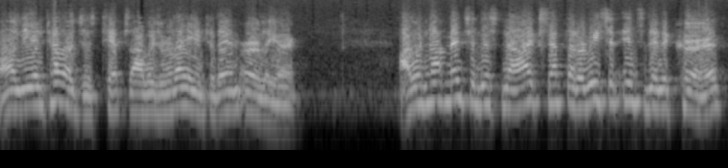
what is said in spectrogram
on the intelligence tips I was relaying to them earlier. I would not mention this now except that a recent incident occurred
